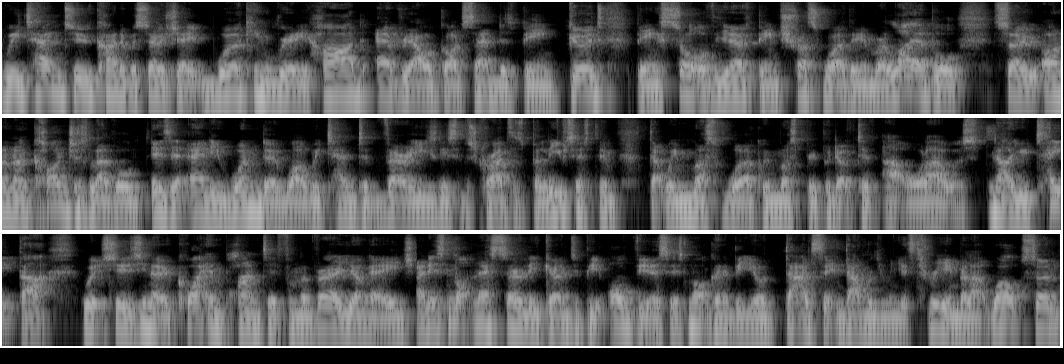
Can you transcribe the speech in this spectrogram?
we tend to kind of associate working really hard every hour God send as being good, being salt of the earth, being trustworthy and reliable. So on an unconscious level, is it any wonder why we tend to very easily subscribe to this belief system that we must work, we must be productive at all hours? Now you take that, which is, you know, quite implanted from a very young age, and it's not necessarily going to be obvious. It's not going to be your dad sitting down with you when you're three and be like, well, son,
